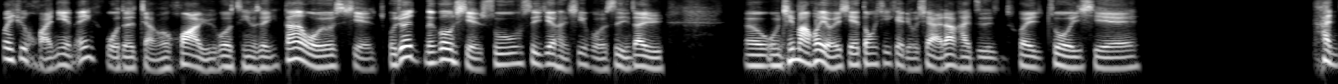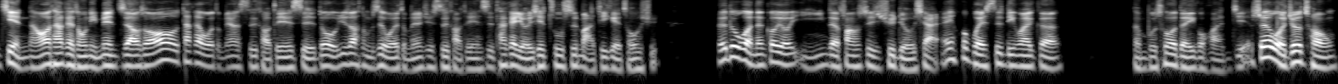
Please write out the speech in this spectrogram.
会去怀念？哎，我的讲的话语或者听的声音。当然，我有写，我觉得能够写书是一件很幸福的事情，在于，呃，我们起码会有一些东西可以留下来，让孩子会做一些看见，然后他可以从里面知道说，哦，大概我怎么样思考这件事，如果我遇到什么事，我会怎么样去思考这件事，他可以有一些蛛丝马迹可以搜寻。而如果能够有影音的方式去留下来，哎，会不会是另外一个？很不错的一个环节，所以我就从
